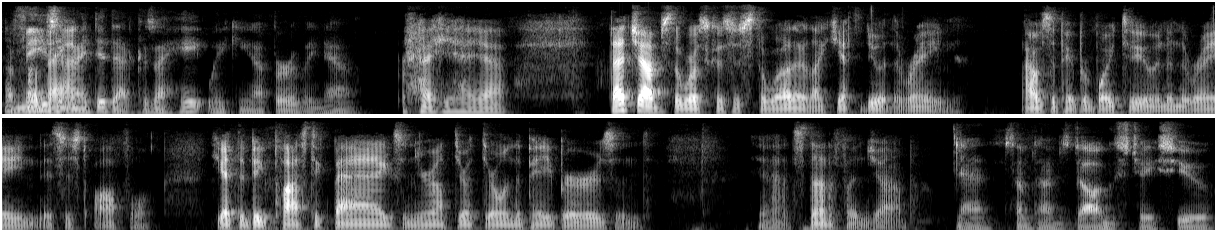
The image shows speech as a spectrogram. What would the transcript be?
that's Amazing. I did that because I hate waking up early now. Right, yeah, yeah. That job's the worst because just the weather. Like you have to do it in the rain. I was a paperboy too, and in the rain, it's just awful. You got the big plastic bags, and you're out there throwing the papers, and yeah, it's not a fun job. Yeah, sometimes dogs chase you.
